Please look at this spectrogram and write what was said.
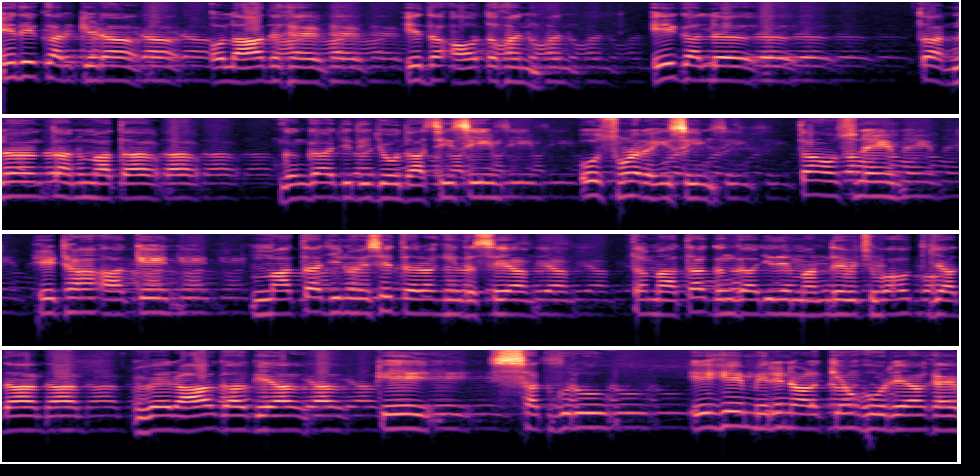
ਇਹਦੇ ਘਰ ਕਿਹੜਾ ਔਲਾਦ ਹੈ, ਇਹਦਾ ਔਤ ਹਨ। ਇਹ ਗੱਲ ਧੰਨ ਧੰਨ ਮਾਤਾ ਗੰਗਾ ਜੀ ਦੀ ਜੋ ਦਾਸੀ ਸੀ, ਉਹ ਸੁਣ ਰਹੀ ਸੀ, ਤਾਂ ਉਸਨੇ ਹੇਠਾਂ ਆ ਕੇ ਮਾਤਾ ਜੀ ਨੂੰ ਇਸੇ ਤਰ੍ਹਾਂ ਹੀ ਦੱਸਿਆ, ਤਾਂ ਮਾਤਾ ਗੰਗਾ ਜੀ ਦੇ ਮਨ ਦੇ ਵਿੱਚ ਬਹੁਤ ਜ਼ਿਆਦਾ ਵੈਰਾਗ ਆ ਗਿਆ ਕਿ ਸਤਿਗੁਰੂ, ਇਹ ਮੇਰੇ ਨਾਲ ਕਿਉਂ ਹੋ ਰਿਹਾ ਹੈ?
